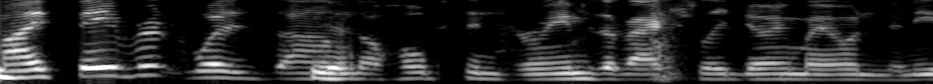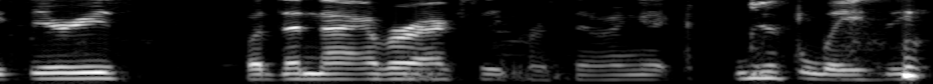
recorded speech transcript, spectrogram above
My favorite was um, Yeah. the hopes and dreams of actually doing my own miniseries, but then never actually pursuing it. Just lazy.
